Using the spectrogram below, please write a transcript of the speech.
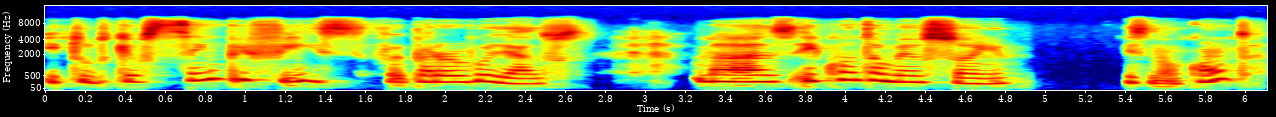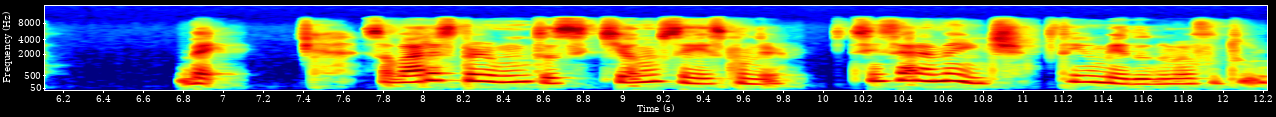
e tudo que eu sempre fiz foi para orgulhá-los. Mas e quanto ao meu sonho? Isso não conta? Bem, são várias perguntas que eu não sei responder. Sinceramente, tenho medo do meu futuro.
